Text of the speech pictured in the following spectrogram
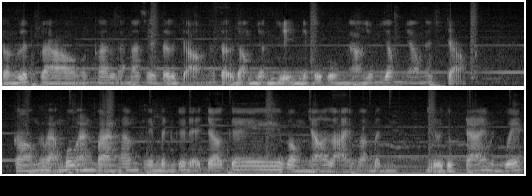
cần click vào thôi là nó sẽ tự chọn, nó tự động nhận diện những cái vùng nào giống giống nhau, nó sẽ chọn còn các bạn muốn an toàn hơn thì mình cứ để cho cái vòng nhỏ lại và mình dựa chuột trái mình quét.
